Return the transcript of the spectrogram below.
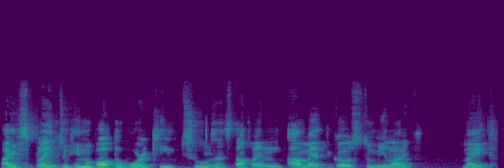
I explained to him about the working tools and stuff. And Ahmed goes to me like, mate,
